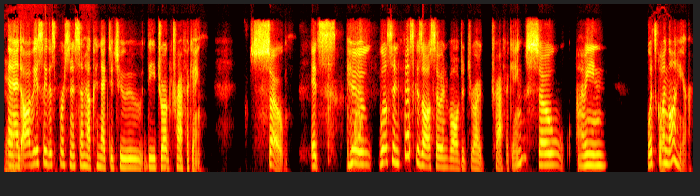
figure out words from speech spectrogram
Yeah. and obviously this person is somehow connected to the drug trafficking. So it's who Wilson Fisk is also involved in drug trafficking. So, I mean, what's going on here?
